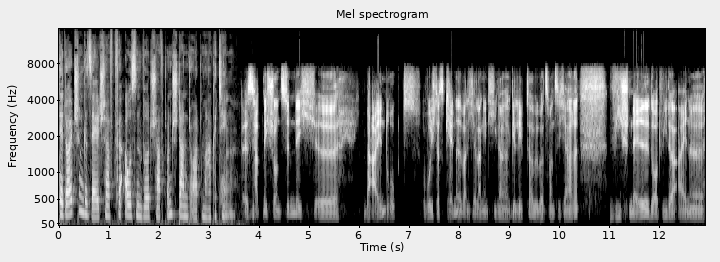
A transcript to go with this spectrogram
der Deutschen Gesellschaft für Außenwirtschaft und Standortmarketing. Es hat mich schon ziemlich äh beeindruckt, obwohl ich das kenne, weil ich ja lange in China gelebt habe, über 20 Jahre, wie schnell dort wieder eine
